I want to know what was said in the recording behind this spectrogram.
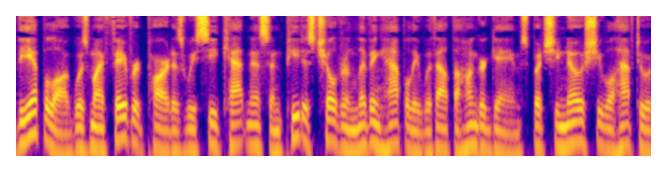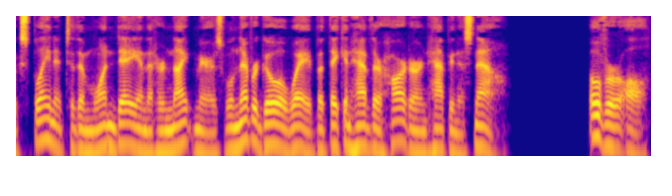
The epilogue was my favorite part as we see Katniss and Peeta's children living happily without the Hunger Games, but she knows she will have to explain it to them one day and that her nightmares will never go away, but they can have their hard earned happiness now. Overall,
